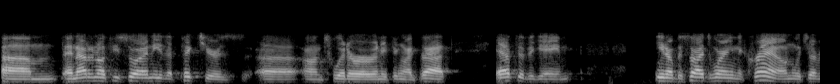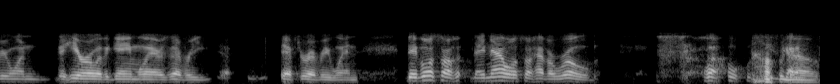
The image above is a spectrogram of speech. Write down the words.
Um, and I don't know if you saw any of the pictures uh, on Twitter or anything like that after the game. You know, besides wearing the crown, which everyone, the hero of the game, wears every after every win, they've also they now also have a robe. So Oh no!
